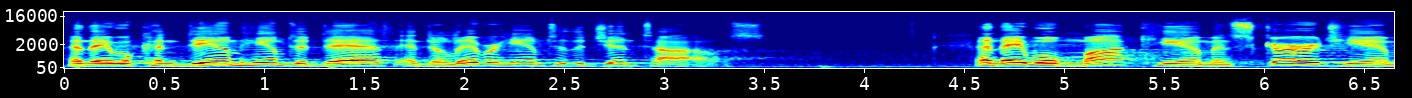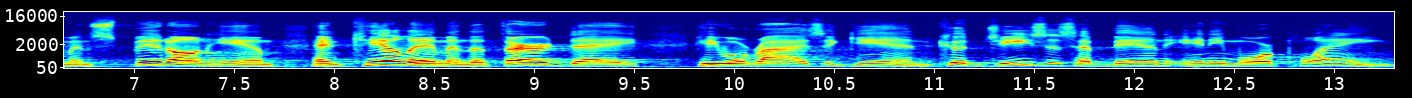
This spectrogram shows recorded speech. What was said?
and they will condemn him to death and deliver him to the Gentiles. And they will mock him and scourge him and spit on him and kill him, and the third day he will rise again. Could Jesus have been any more plain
